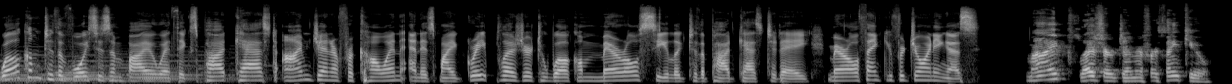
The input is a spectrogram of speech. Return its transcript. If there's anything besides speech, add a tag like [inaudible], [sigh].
Welcome to the Voices in Bioethics podcast. I'm Jennifer Cohen, and it's my great pleasure to welcome Meryl Seelig to the podcast today. Meryl, thank you for joining us. My pleasure, Jennifer. Thank you.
